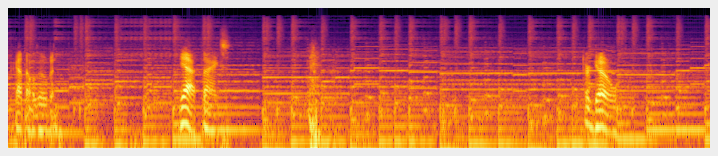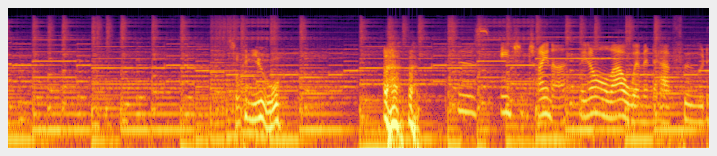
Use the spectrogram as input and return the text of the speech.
Forgot that was open. Yeah, thanks. or go. So can you. this is ancient China. They don't allow women to have food.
